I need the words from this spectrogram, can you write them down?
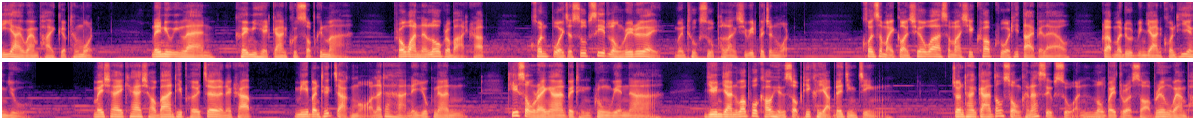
นิยายแวมไพร์เกือบทั้งหมด ในนิวอิงแลนด์เคยมีเหตุการณ์ขุดศพขึ้นมา เพราะวันนั้นโรคระบาดครับ คนป่วยจะซูบซีดลงเรื่อยๆ เหมือนถูกสูบพลังชีวิตไปจนหมด คนสมัยก่อนเชื่อว่าสมาชิกครอบครัวที่ตายไปแล้ว กลับมาดูดวิญญาณคนที่ยังอยู่ ไม่ใช่แค่ชาวบ้านที่เพ้อเจ้อนะครับ มีบันทึกจากหมอและทหารในยุคนั้น ที่ส่งรายงานไปถึงกรุงเวียนนา ยืนยันว่าพวกเขาเห็นศพที่ขยับได้จริง ๆ จนทางการต้องส่งคณะสืบสวนลงไปตรวจสอบเรื่องแวมไพ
